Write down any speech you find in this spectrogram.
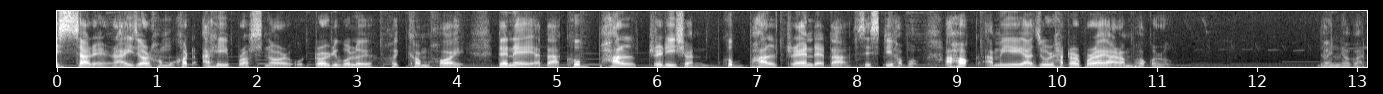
ইচ্ছাৰে ৰাইজৰ সন্মুখত আহি প্ৰশ্নৰ উত্তৰ দিবলৈ সক্ষম হয় তেনে এটা খুব ভাল ট্ৰেডিশ্যন খুব ভাল ট্ৰেণ্ড এটা সৃষ্টি হ'ব। আহক আমি এয়া যোৰহাটৰ পৰাই আৰম্ভ কৰোঁ। ধন্যবাদ।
